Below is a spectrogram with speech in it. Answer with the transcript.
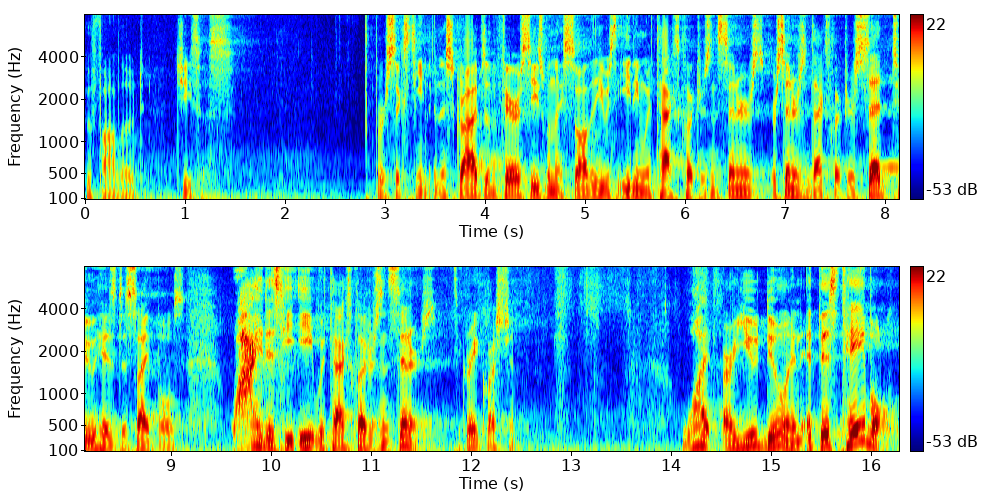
who followed Jesus. Verse 16 And the scribes of the Pharisees, when they saw that he was eating with tax collectors and sinners, or sinners and tax collectors, said to his disciples, Why does he eat with tax collectors and sinners? It's a great question. What are you doing at this table?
